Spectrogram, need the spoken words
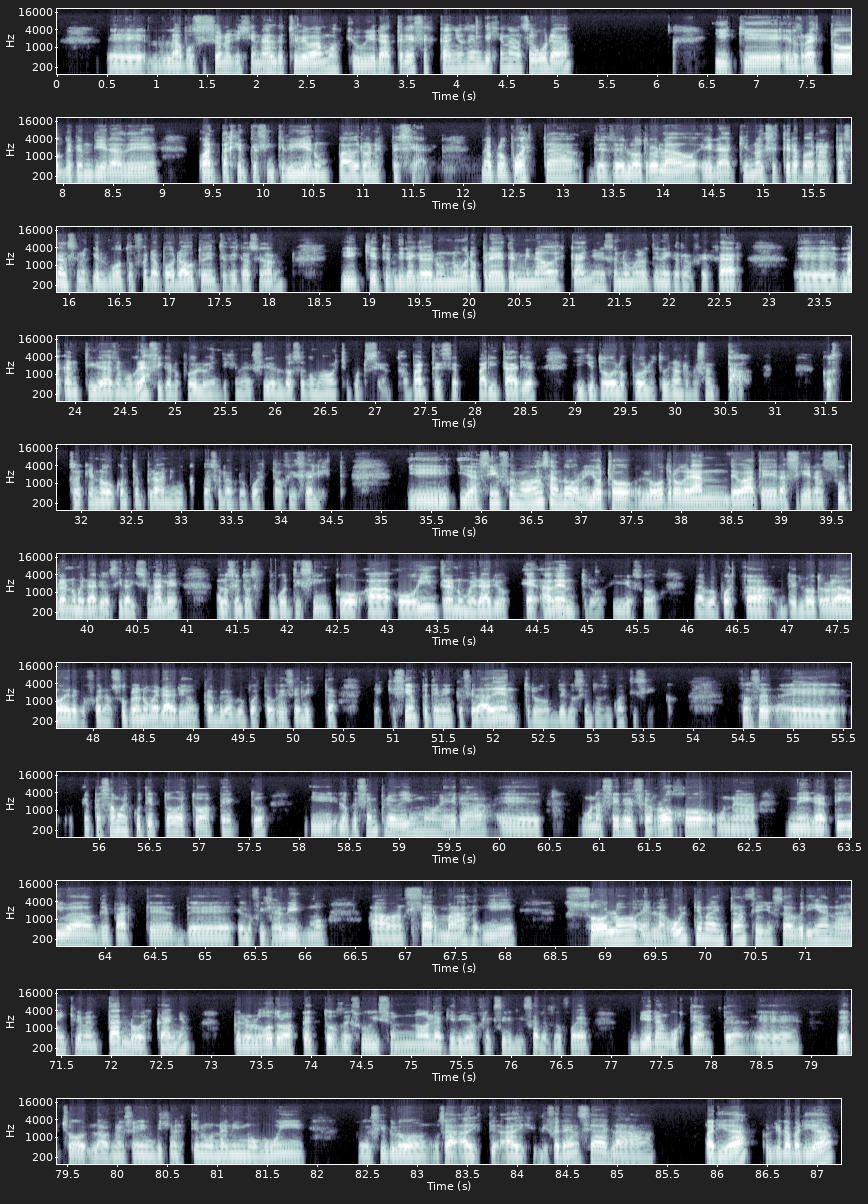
Eh, la posición original de Chile Vamos es que hubiera tres escaños indígenas asegurados y que el resto dependiera de cuánta gente se inscribía en un padrón especial. La propuesta desde el otro lado era que no existiera padrón especial, sino que el voto fuera por autoidentificación y que tendría que haber un número predeterminado de escaños y ese número tiene que reflejar eh, la cantidad demográfica de los pueblos indígenas, es decir, el 12,8%, aparte de ser paritaria y que todos los pueblos estuvieran representados, cosa que no contemplaba en ningún caso la propuesta oficialista. Y, así fuimos avanzando. Bueno, y otro, lo otro gran debate era si eran supranumerarios, es decir, adicionales a los 155 o intranumerarios eh, adentro. Y eso, la propuesta del otro lado era que fueran supranumerarios, en cambio la propuesta oficialista es que siempre tenían que ser adentro de los 155. Entonces, eh, empezamos a discutir todos estos aspectos y lo que siempre vimos era eh, una serie de cerrojos, una negativa de parte del oficialismo a avanzar más y solo en las últimas instancias ellos sabrían a incrementar los escaños, pero los otros aspectos de su visión no la querían flexibilizar. Eso fue bien angustiante. Eh, de hecho, las organizaciones indígenas tienen un ánimo muy, decirlo, o sea, a, a diferencia de la paridad, porque la paridad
